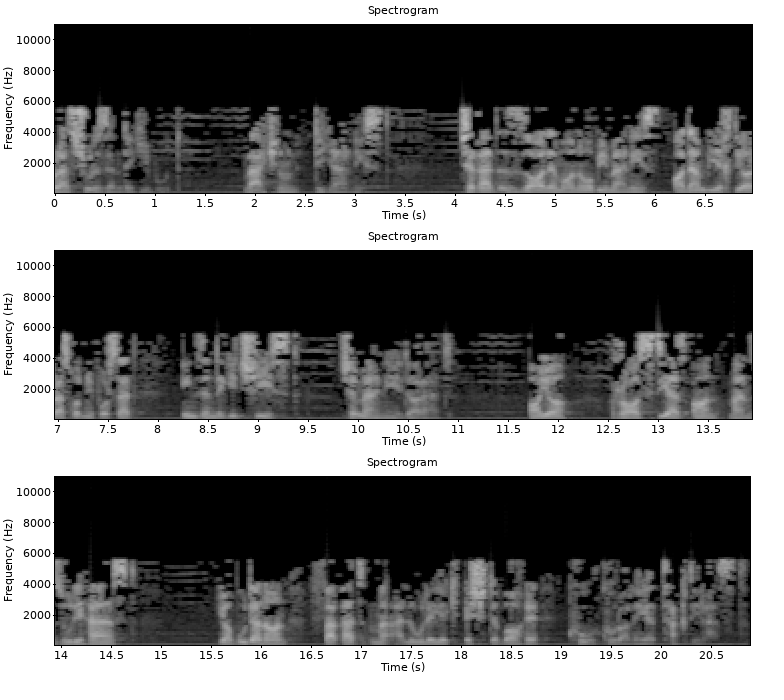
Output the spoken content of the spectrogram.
پر از شور زندگی بود و اکنون دیگر نیست. چقدر ظالمانه و بیمعنی است. آدم بی اختیار از خود می‌پرسد این زندگی چیست؟ چه معنی دارد؟ آیا راستی از آن منظوری هست؟ یا بودن آن فقط معلول یک اشتباه کورکورانه تقدیر است؟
